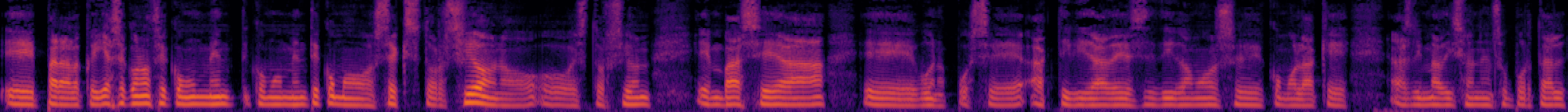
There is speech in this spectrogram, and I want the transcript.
eh, para lo que ya se conoce comúnmente, comúnmente como sextorsión o, extorsión en base a eh, bueno pues eh, actividades digamos como la que Ashley Madison en su portal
